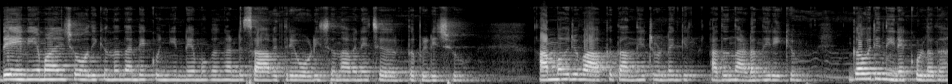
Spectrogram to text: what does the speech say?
ദയനീയമായി ചോദിക്കുന്ന തന്റെ കുഞ്ഞിന്റെ മുഖം കണ്ട് സാവിത്രി ഓടിച്ചെന്ന് അവനെ ചേർത്ത് പിടിച്ചു. അമ്മ ഒരു വാക്ക് തന്നിട്ടുണ്ടെങ്കിൽ അത് നടന്നിരിക്കും. ഗൗരി നിനക്കുള്ളതാ.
